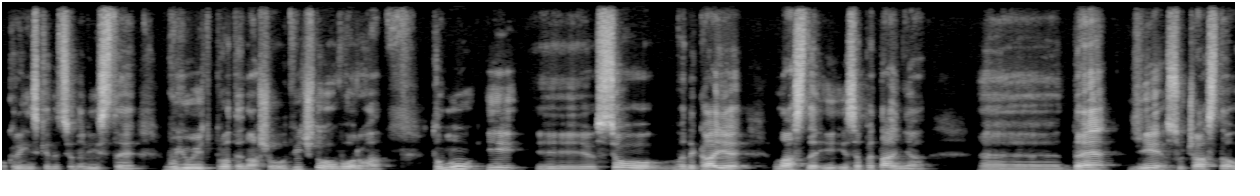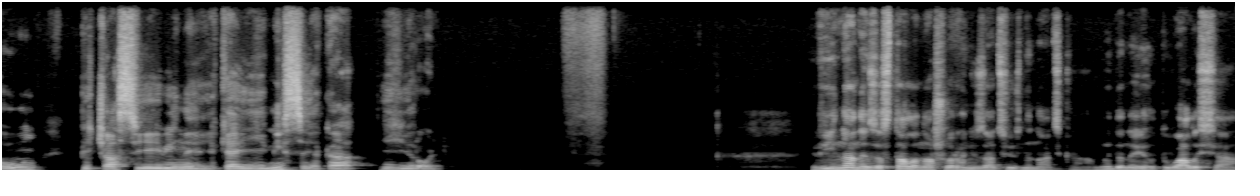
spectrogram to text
українські націоналісти воюють проти нашого одвічного ворога. Тому і, і з цього виникає власне і, і запитання, е, де є сучасна ОУН під час цієї війни, яке її місце, яка її роль. Війна не застала нашу організацію зненацька. Ми до неї готувалися.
